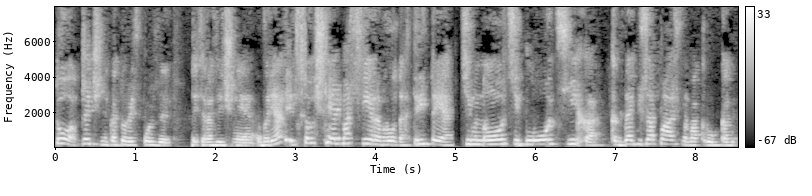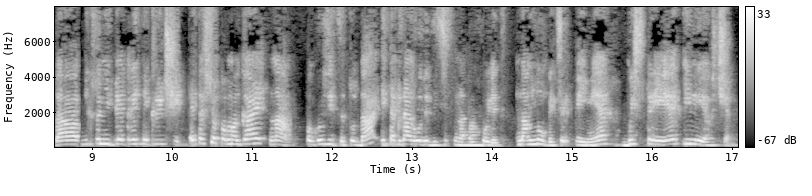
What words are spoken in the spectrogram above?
то женщины, которые используют эти различные варианты, в том числе атмосфера в родах, 3Т, темно, тепло, тихо, когда безопасно вокруг, когда никто не бегает, не кричит. Это все помогает нам погрузиться туда, и тогда роды действительно проходят намного терпимее, быстрее и легче.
